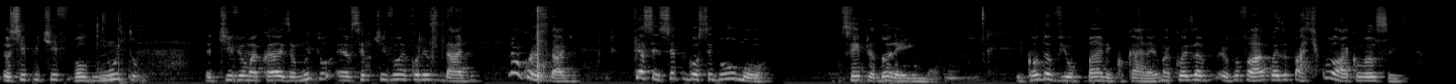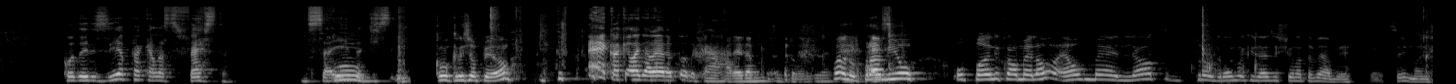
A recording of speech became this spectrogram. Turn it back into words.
eu sempre tive Voltei. muito. Eu tive uma coisa muito. Eu sempre tive uma curiosidade. Não curiosidade. Porque assim, sempre gostei do humor. Sempre adorei humor. E quando eu vi o pânico, cara, é uma coisa. Eu vou falar uma coisa particular com vocês. Quando eles iam para aquelas festas de saída com, de. Com o Christian Peão? É, com aquela galera toda. Cara, era muito doido. Né? Mano, pra é, mim, o, o Pânico é o melhor, é o melhor programa que já existiu na TV aberta, cara. sem mais.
